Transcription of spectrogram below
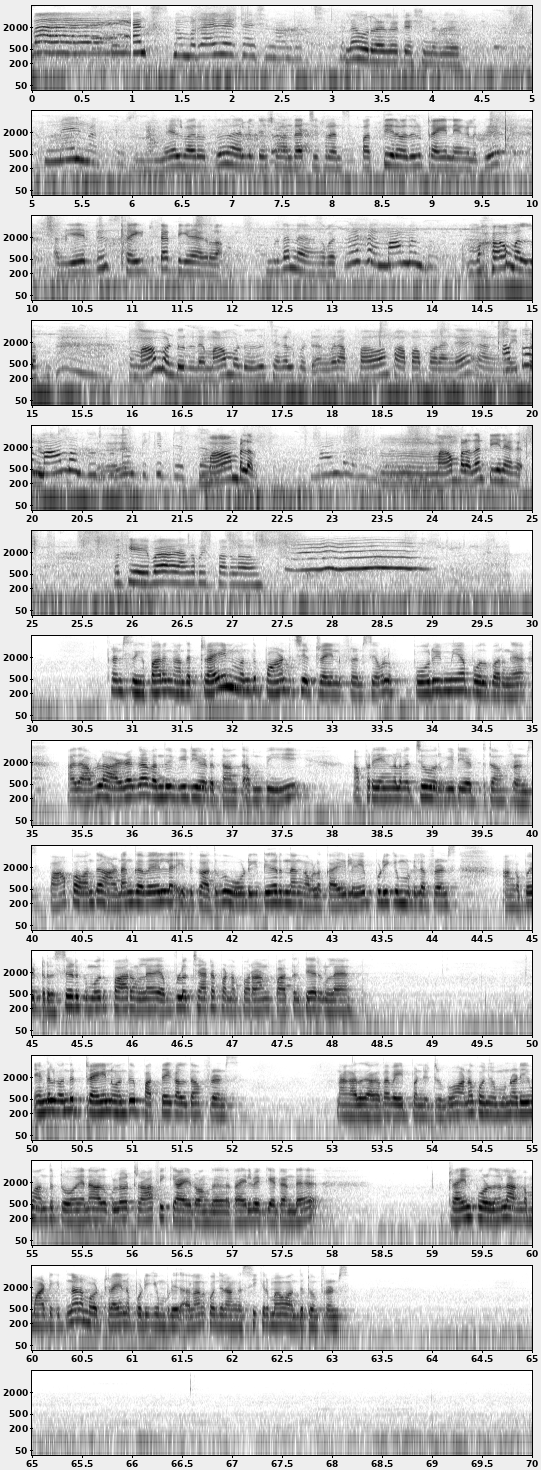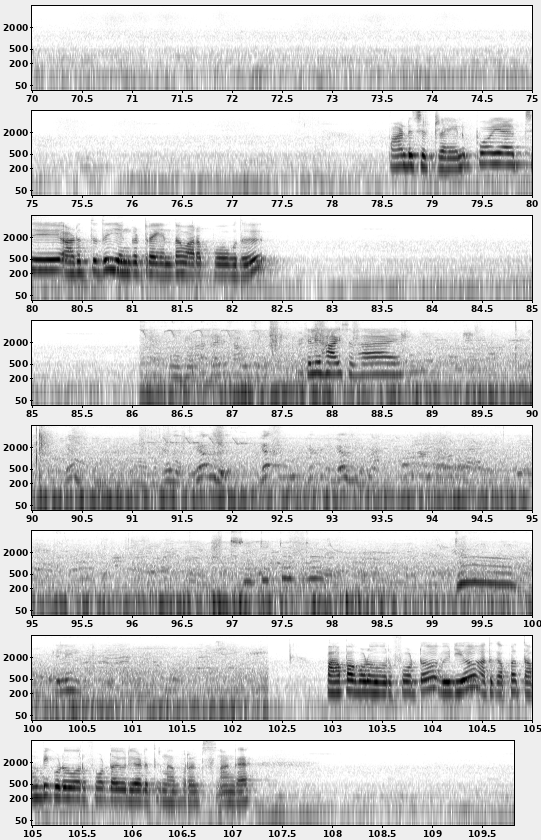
பாய் நம்ம ரயில்வே ஸ்டேஷன் வந்துச்சு. என்ன ஒரு ரயில்வே ஸ்டேஷன் இது? மேல்மருவத்தூர் ரயில்வே ஸ்டேஷன் வந்தாச்சு ஃப்ரெண்ட்ஸ் பத்து இருபதுக்கு ட்ரெயின் எங்களுக்கு. அது ஏறிட்டு ஸ்ட்ரைட்டாக டி நகர் தான். இப்படி தானே அங்கே மாமல்லம். மாமண்டூர் இல்லை மாமண்டூர் வந்து செங்கல்பட்டு. அங்கே வர அப்பாவும் பாப்பா போகிறாங்க நாங்கள் வெயிட் எடுத்தோம் மாம்பழம். மாம்பழம். தான் டி நகர். ஓகே பா அங்கே போயிட்டு பார்க்கலாம். ஃப்ரெண்ட்ஸ் நீங்கள் பாருங்கள் அந்த ட்ரெயின் வந்து பாண்டிச்சேரி ட்ரெயின் ஃப்ரெண்ட்ஸ் எவ்வளோ பொறுமையாக போகுது பாருங்கள் அது அவ்வளோ அழகாக வந்து வீடியோ எடுத்தான் தம்பி. அப்புறம் எங்களை வச்சு ஒரு வீடியோ எடுத்துட்டான் ஃப்ரெண்ட்ஸ் பாப்பா வந்து அடங்கவே இல்லை. இதுக்கு அதுக்கும் ஓடிக்கிட்டே இருந்தாங்க. அவளை கையிலவே பிடிக்க முடியல ஃப்ரெண்ட்ஸ் அங்கே போய் ட்ரெஸ் எடுக்கும்போது பாருங்களேன் எவ்வளோ சேட்டை பண்ண போகிறான்னு பார்த்துக்கிட்டே இருங்களேன். எங்களுக்கு வந்து ட்ரெயின் வந்து பத்தே கால் தான் ஃப்ரெண்ட்ஸ் நாங்கள் அதுக்காக தான் வெயிட் பண்ணிகிட்ருக்கோம் ஆனால் கொஞ்சம் முன்னாடியே வந்துட்டோம். ஏன்னா அதுக்குள்ளே டிராஃபிக் ஆகிடும் அங்கே ரயில்வே கேட்டாண்ட ட்ரெயின் போகிறதுனால அங்கே மாட்டிக்கிட்டுனா நம்ம ட்ரெயினை பிடிக்க முடியாது. அதனால் கொஞ்சம் நாங்கள் சீக்கிரமாக வந்துட்டோம் ஃப்ரெண்ட்ஸ் பாண்டிச்சேரி ட்ரெயின் போயாச்சு. அடுத்தது எங்கள் ட்ரெயின் தான் வரப்போகுது. ஹாய் சார் ஹாய் கிளி பாப்பா கூட ஒரு ஃபோட்டோ வீடியோ அதுக்கப்புறம் தம்பி கூட ஒரு ஃபோட்டோ வீடியோ எடுத்துக்கணும் ஃப்ரெண்ட்ஸ் நாங்கள்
